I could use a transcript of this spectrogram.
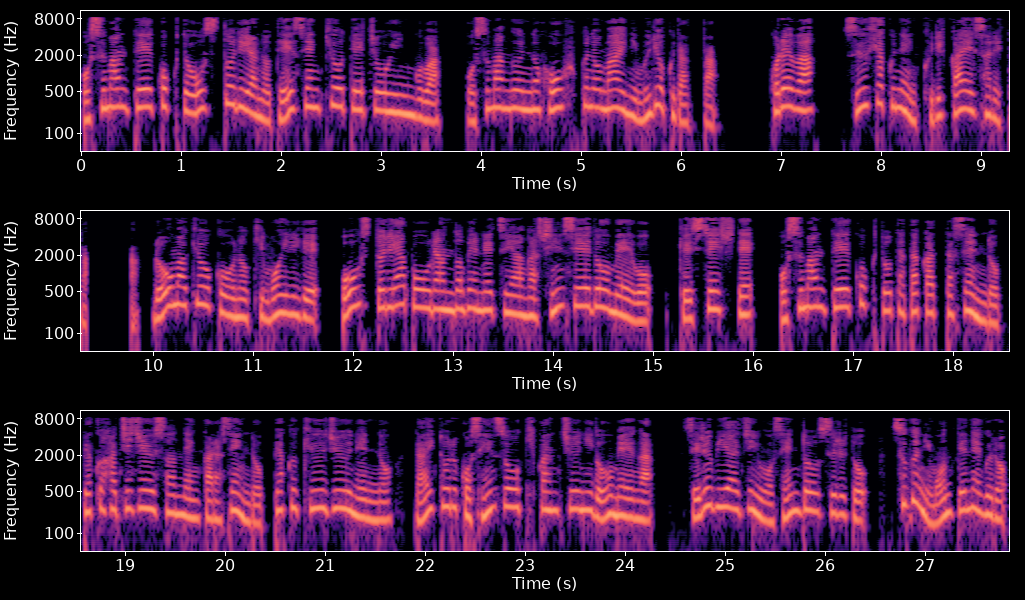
オスマン帝国とオーストリアの停戦協定調印後は、オスマン軍の報復の前に無力だった。これは、数百年繰り返された。ローマ教皇の肝入りで、オーストリア・ポーランド・ベネツィアが新生同盟を結成して、オスマン帝国と戦った1683年から1690年の大トルコ戦争期間中に同盟がセルビア人を先導すると、すぐにモンテネグロ、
